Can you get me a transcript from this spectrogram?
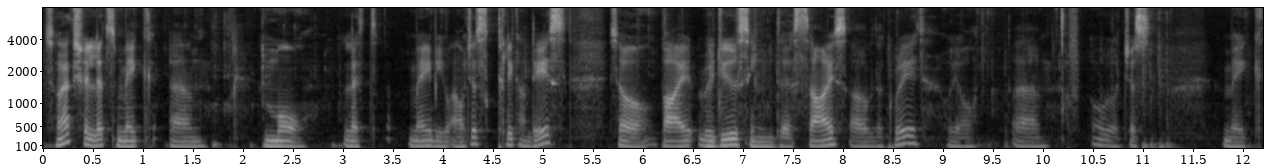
so actually let's make um, more. Let's maybe I'll just click on this. So by reducing the size of the grid we'll um, we'll just make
